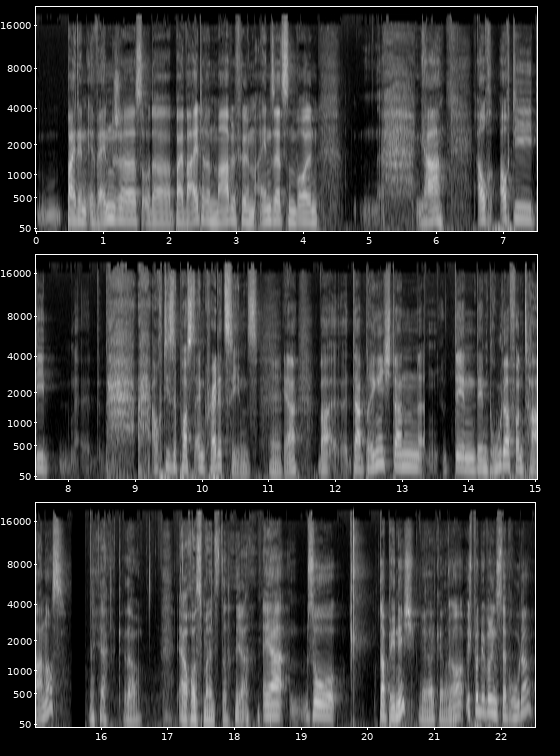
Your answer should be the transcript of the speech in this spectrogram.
bei den Avengers oder bei weiteren Marvel-Filmen einsetzen wollen. Ja, auch, auch die, die, auch diese Post-End-Credit-Scenes. Ja, war, da bringe ich dann den, den Bruder von Thanos. Ja, genau. Eros meinst du, ja. Ja, so, da bin ich. Ja, genau. Ja, ich bin übrigens der Bruder.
